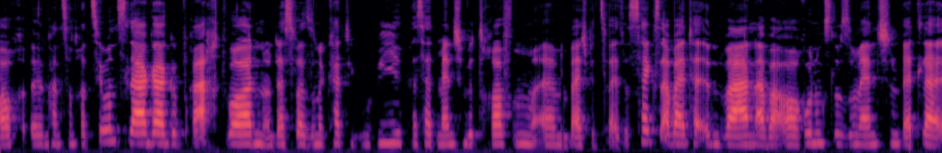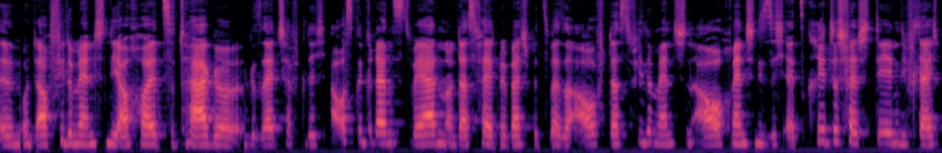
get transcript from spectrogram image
auch in Konzentrationslager gebracht worden. Und das war so eine Kategorie, das hat Menschen betroffen, ähm, beispielsweise SexarbeiterInnen waren, aber auch wohnungslose Menschen, BettlerInnen und auch viele Menschen, die auch heutzutage gesellschaftlich ausgegrenzt werden. Und das fällt mir beispielsweise auf, dass viele Menschen auch, Menschen, die sich als kritisch verstehen, die vielleicht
